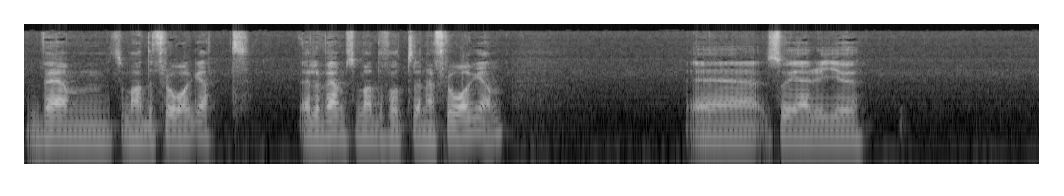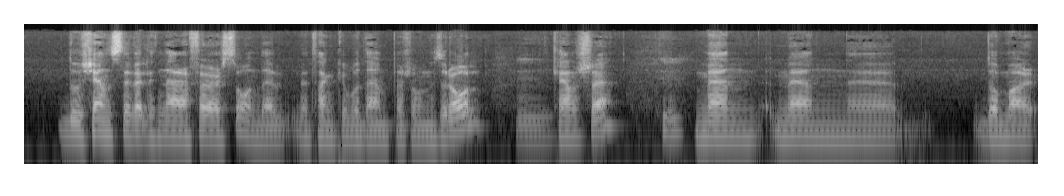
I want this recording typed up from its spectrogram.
vem som hade frågat. Eller vem som hade fått den här frågan. Eh, så är det ju. Då känns det väldigt nära förestående med tanke på den personens roll. Kanske. Mm. Men, men eh, de har,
